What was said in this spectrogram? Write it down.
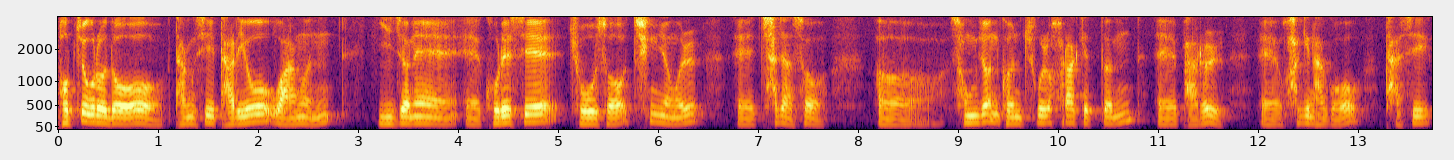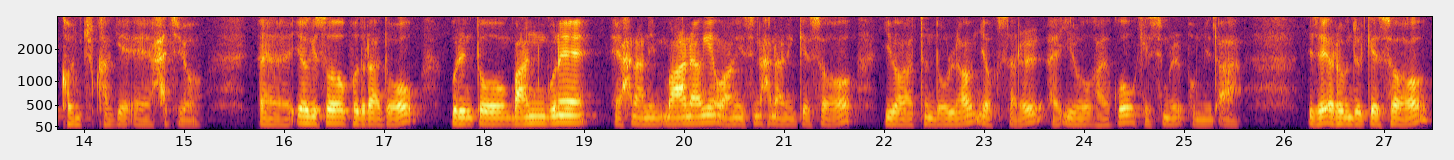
법적으로도 당시 다리오 왕은 이전에 고레스의 조서 칙령을 찾아서 어, 성전 건축을 허락했던 바를 확인하고 다시 건축하게 하지요. 여기서 보더라도 우린 또 만군의 하나님, 만왕의 왕이신 하나님께서 이와 같은 놀라운 역사를 이루어가고 계심을 봅니다. 이제 여러분들께서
